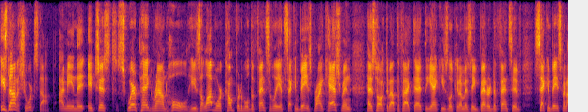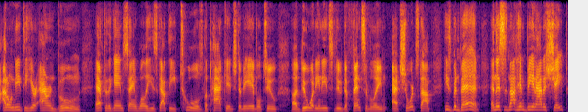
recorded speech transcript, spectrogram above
he's not a shortstop. I mean, it, it, just square peg, round hole. He's a lot more comfortable defensively at second base. Brian Cashman has talked about the fact that the Yankees look at him as a better defensive second baseman. I don't need to hear Aaron Boone after the game saying, well, he's got the tools, the package to be able to uh, do what he needs to do defensively at shortstop. He's been bad. And this is not him being out of shape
